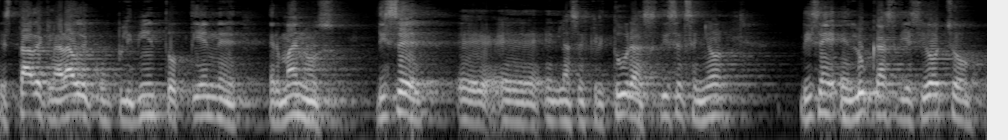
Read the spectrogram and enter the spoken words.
está declarado y cumplimiento tiene, hermanos. Dice eh, eh, en las escrituras, dice el Señor, dice en Lucas 18,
